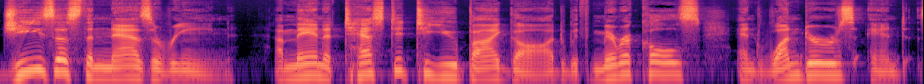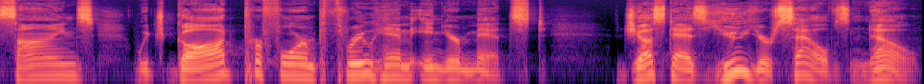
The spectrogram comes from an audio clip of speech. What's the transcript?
Jesus the Nazarene, a man attested to you by God with miracles and wonders and signs which God performed through him in your midst, just as you yourselves know.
